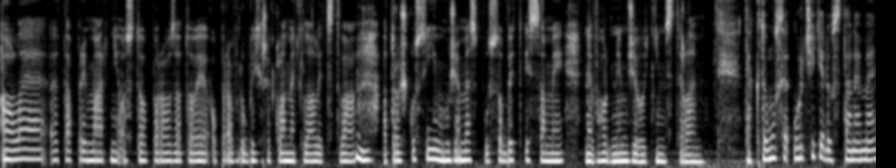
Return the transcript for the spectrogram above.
ale ta primární osteoporóza to je opravdu, bych řekla, metla lidstva hmm. a trošku si ji můžeme způsobit i sami nevhodným životním stylem. Tak k tomu se určitě dostaneme,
